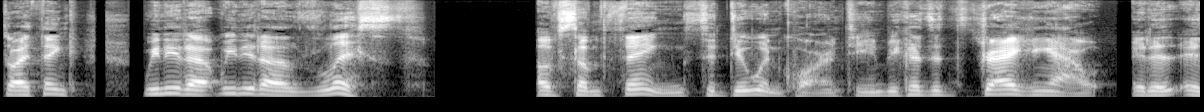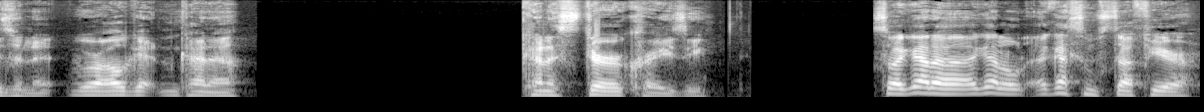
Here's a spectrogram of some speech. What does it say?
So I think we need a we need a list of some things to do in quarantine because it's dragging out. It isn't it? We're all getting kind of kind of stir crazy. So I got a, I got a, I got some stuff here,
